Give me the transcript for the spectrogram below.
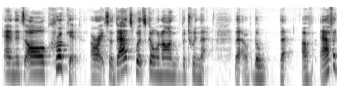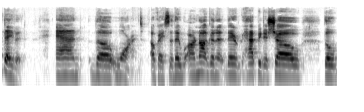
and it's all crooked. All right, so that's what's going on between that, that the that affidavit and the warrant. Okay, so they are not to. They're happy to show the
